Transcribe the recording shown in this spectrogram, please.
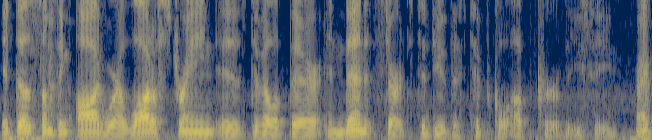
It does something odd where a lot of strain is developed there, and then it starts to do this typical up curve that you see, right?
